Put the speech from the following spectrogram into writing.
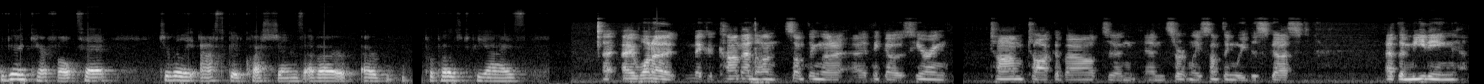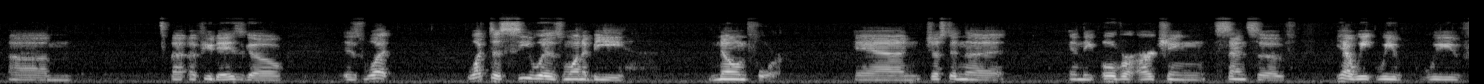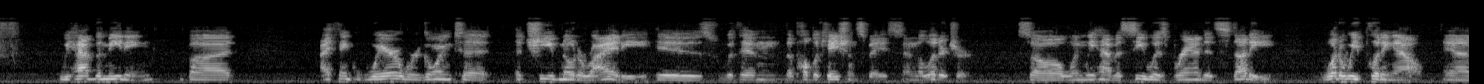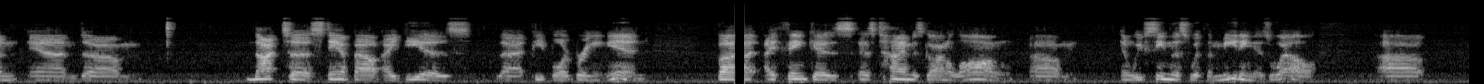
very careful to to really ask good questions of our our proposed PIs. I, I want to make a comment on something that I, I, think I was hearing Tom talk about, and, and certainly something we discussed at the meeting um, a, a, few days ago. Is what what does CWIS want to be known for? And just in the in the overarching sense of yeah, we we we've we have the meeting, but I think where we're going to achieve notoriety is within the publication space and the literature. So when we have a CWIS branded study, what are we putting out? And and um, not to stamp out ideas that people are bringing in, but I think as as time has gone along, um, and we've seen this with the meeting as well, uh,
